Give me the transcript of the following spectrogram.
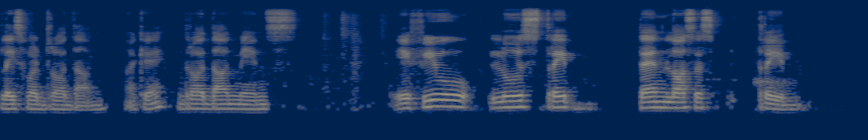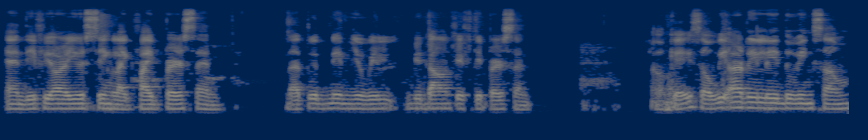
place for drawdown. Okay? Drawdown means if you lose straight 10 losses trade and if you are using like 5%, that would mean you will be down 50%. Okay, so we are really doing some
